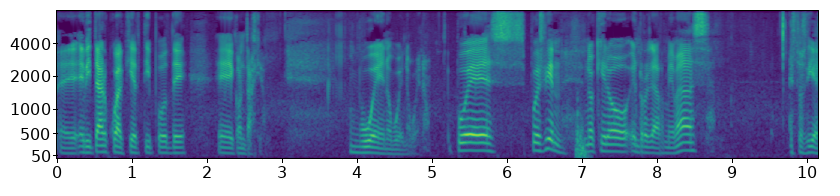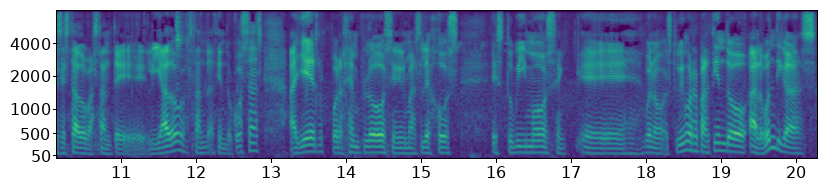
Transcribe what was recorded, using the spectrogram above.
eh, evitar cualquier tipo de contagio. Bueno, bueno, bueno. Pues, pues bien, no quiero enrollarme más. Estos días he estado bastante liado, bastante haciendo cosas. Ayer, por ejemplo, sin ir más lejos, estuvimos, bueno, estuvimos repartiendo albóndigas.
